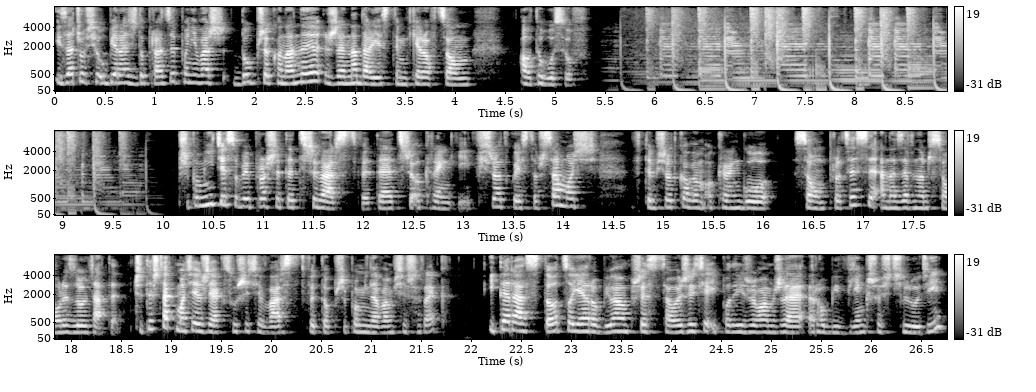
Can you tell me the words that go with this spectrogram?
i zaczął się ubierać do pracy, ponieważ był przekonany, że nadal jest tym kierowcą autobusów. Przypomnijcie sobie proszę te trzy warstwy, te trzy okręgi. W środku jest tożsamość, w tym środkowym okręgu są procesy, a na zewnątrz są rezultaty. Czy też tak macie, że jak słyszycie warstwy, to przypomina Wam się Shrek? I teraz to, co ja robiłam przez całe życie i podejrzewam, że robi większość ludzi,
